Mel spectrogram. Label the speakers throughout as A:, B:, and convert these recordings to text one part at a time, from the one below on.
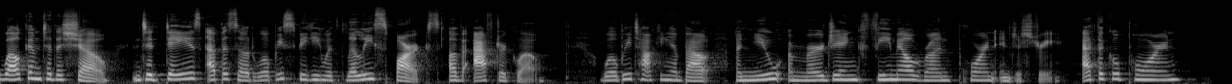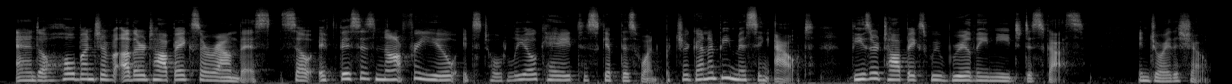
A: Welcome to the show. In today's episode, we'll be speaking with Lilly Sparks of Afterglow. We'll be talking about a new emerging female run porn industry, ethical porn, and a whole bunch of other topics around this. So if this is not for you, it's totally okay to skip this one, but you're gonna be missing out. These are topics we really need to discuss. Enjoy the show.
